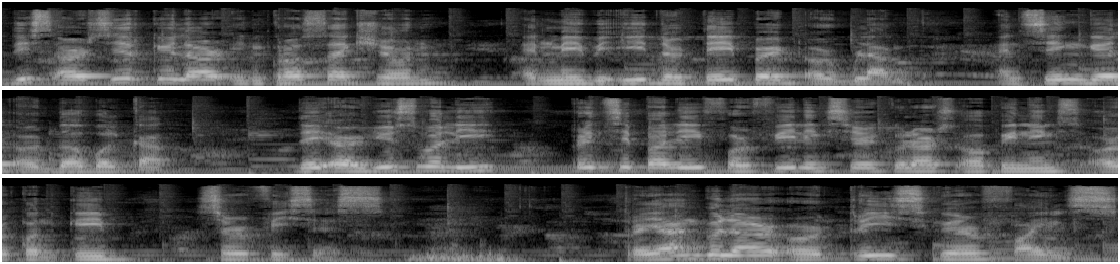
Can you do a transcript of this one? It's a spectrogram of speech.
These are circular in cross section and may be either tapered or blunt and single or double cut. They are usually principally for filling circular openings or concave surfaces. Triangular or three-square files.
